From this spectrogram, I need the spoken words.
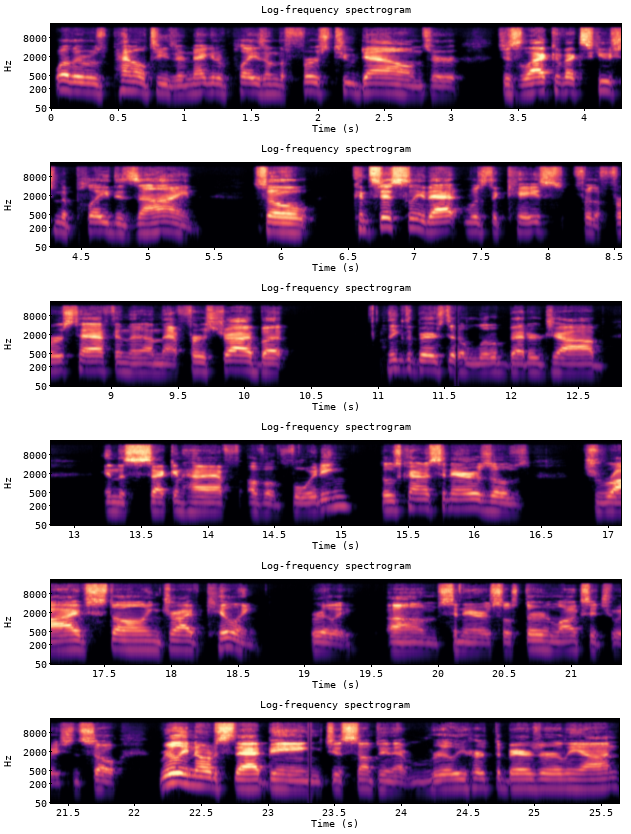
whether it was penalties or negative plays on the first two downs or just lack of execution, the play design. So consistently that was the case for the first half and then on that first drive. But I think the Bears did a little better job in the second half of avoiding those kind of scenarios, those drive stalling, drive killing, really um, scenarios, those third and long situations. So really noticed that being just something that really hurt the Bears early on.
